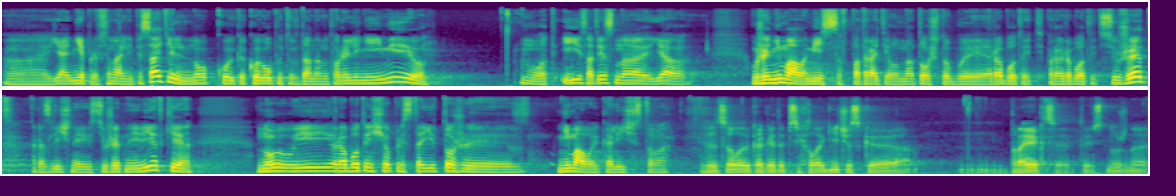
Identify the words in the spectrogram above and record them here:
Э, я не профессиональный писатель, но кое-какой опыт в данном направлении имею. Вот. И, соответственно, я уже немало месяцев потратил на то, чтобы работать, проработать сюжет, различные сюжетные ветки. Ну и работа еще предстоит тоже немалое количество. Это целая какая-то психологическая проекция. То есть нужно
